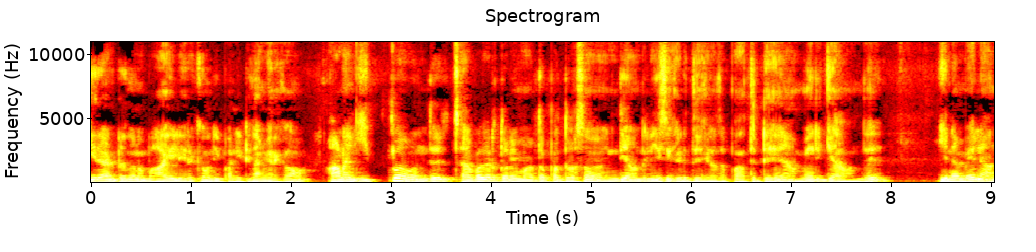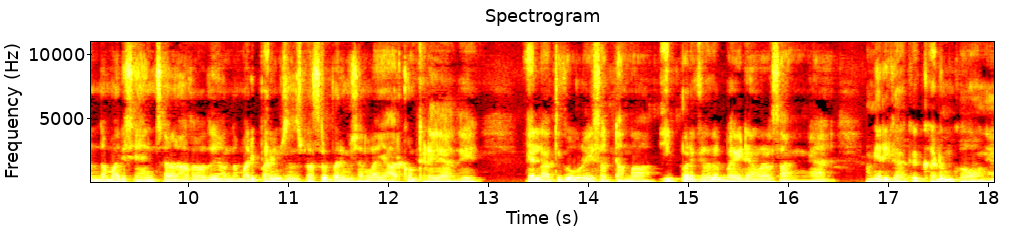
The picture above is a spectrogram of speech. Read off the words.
ஈரான்ட்டு நம்ம ஆயில் இறக்குமதி பண்ணிட்டு தாங்க இருக்கோம். ஆனால் இப்போ வந்து சபகர் துறைமுகத்தை பத்து வருஷம் இந்தியா வந்து லீஸுக்கு எடுத்துக்கிறத பார்த்துட்டு அமெரிக்கா வந்து இனிமேல் அந்த மாதிரி சேங்ஷன் அதாவது அந்த மாதிரி பர்மிஷன் ஸ்பெஷல் பர்மிஷன்லாம் யாருக்கும் கிடையாது. எல்லாத்துக்கும் ஒரே சட்டம் தான். இப்போ இருக்கிறது பைடன் அரசாங்கங்க. அமெரிக்காவுக்கு கடும் கோவங்க.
